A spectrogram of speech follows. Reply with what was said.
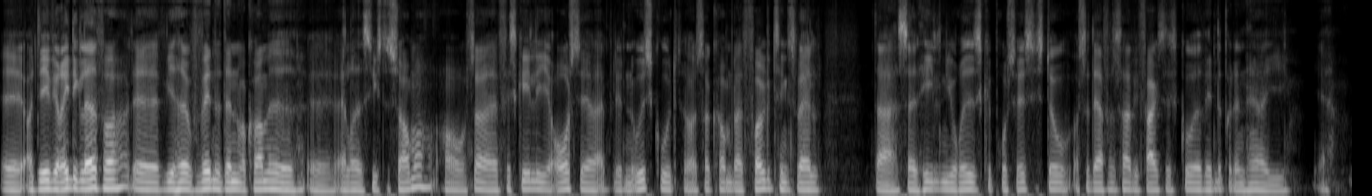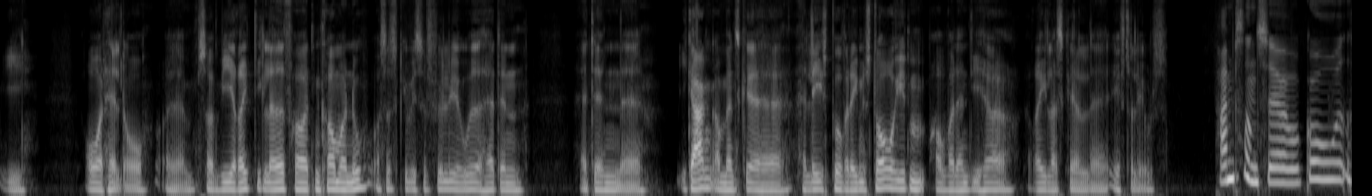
Øh, og det er vi rigtig glade for. Øh, vi havde jo forventet, at den var kommet øh, allerede sidste sommer, og så er forskellige årsager blev den udskudt, og så kom der et folketingsvalg, der har sat hele den juridiske proces i stå, og så derfor så har vi faktisk gået og ventet på den her i, ja, i over et halvt år. Øh, så vi er rigtig glade for, at den kommer nu, og så skal vi selvfølgelig ud og have den, have den øh, i gang, og man skal have læst på, hvad der egentlig står i dem, og hvordan de her regler skal øh, efterleves. Fremtiden ser jo god ud,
